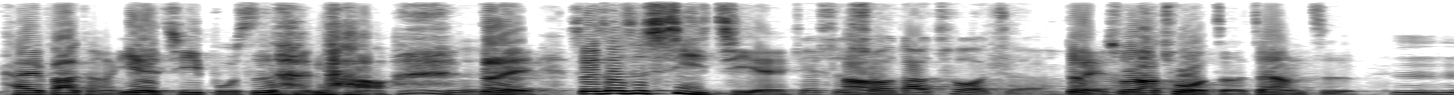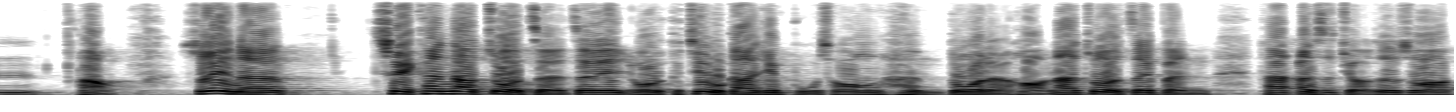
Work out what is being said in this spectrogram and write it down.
开发，可能业绩不是很好，对，所以这是细节，就是受到挫折，哦、对，受到挫折这样子。嗯哼，好，所以呢。所以看到作者这边，我其实我刚才已经补充很多了哈。那作者这本他二十九是说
